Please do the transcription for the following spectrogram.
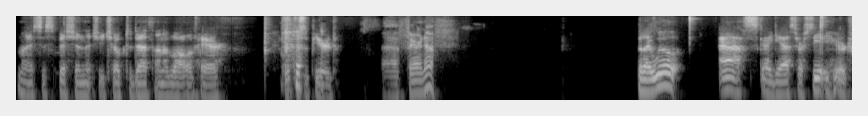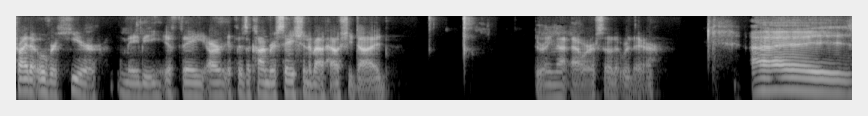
my suspicion that she choked to death on a ball of hair that disappeared. Uh, fair enough. But I will ask, I guess, or see it here, or try to overhear maybe if they are if there's a conversation about how she died during that hour or so that we're there. Uh,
